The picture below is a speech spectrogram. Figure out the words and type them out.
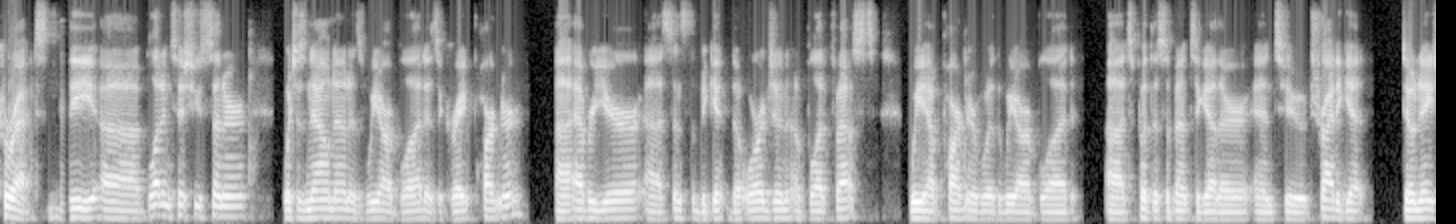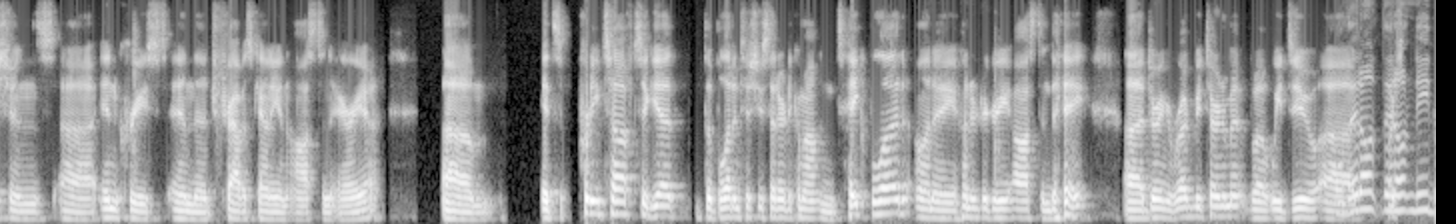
Correct. The uh, Blood and Tissue Center, which is now known as We Are Blood, is a great partner. Uh, every year uh, since the begin the origin of Bloodfest, we have partnered with We Are Blood uh, to put this event together and to try to get donations uh, increased in the Travis County and Austin area. Um, it's pretty tough to get the Blood and Tissue Center to come out and take blood on a 100 degree Austin day uh, during a rugby tournament, but we do. Uh, well, they don't. They don't need.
